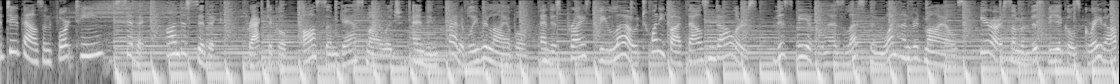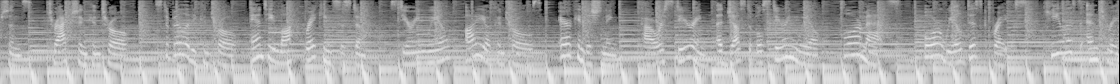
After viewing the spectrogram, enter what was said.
The 2014 Civic, Honda Civic. Practical, awesome gas mileage, and incredibly reliable, and is priced below $25,000. This vehicle has less than 100 miles. Here are some of this vehicle's great options. Traction control, stability control, anti-lock braking system, steering wheel, audio controls, air conditioning, power steering, adjustable steering wheel, floor mats, four-wheel disc brakes, keyless entry.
